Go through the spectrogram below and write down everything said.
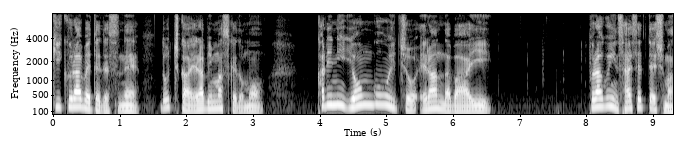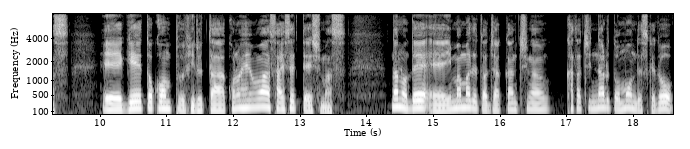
聞き比べてですねどっちか選びますけども仮に451を選んだ場合プラグイン再設定します、えー、ゲートコンプフィルターこの辺は再設定します。なので、えー、今までとは若干違う形になると思うんですけど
